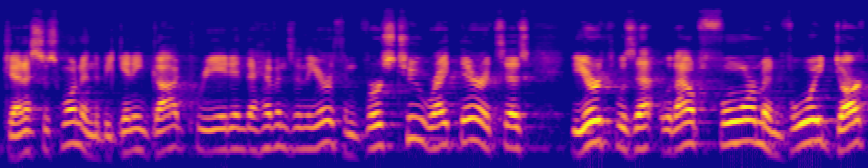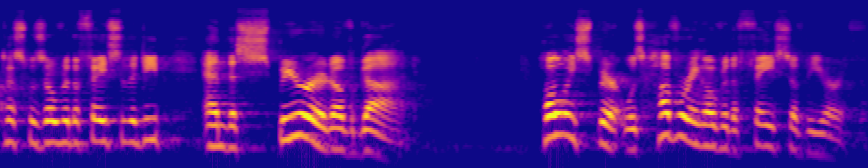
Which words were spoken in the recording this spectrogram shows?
Genesis 1, in the beginning, God created the heavens and the earth. In verse 2, right there, it says, The earth was without form and void, darkness was over the face of the deep, and the Spirit of God, Holy Spirit, was hovering over the face of the earth.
